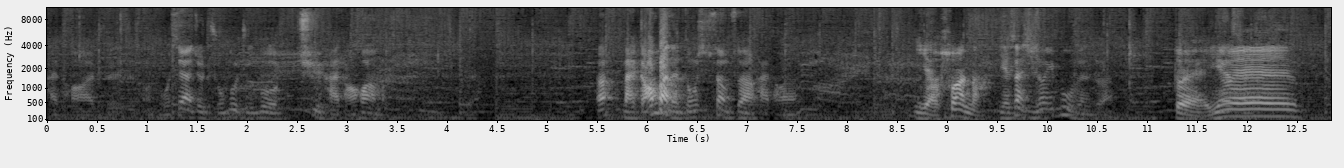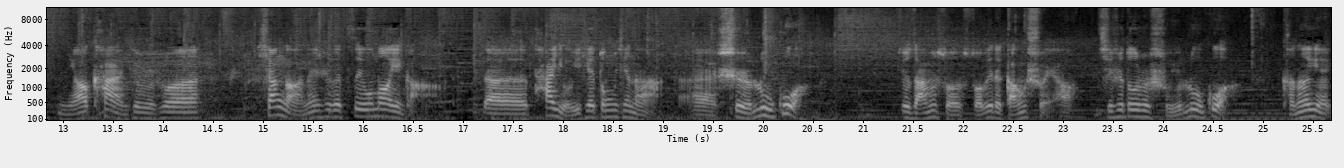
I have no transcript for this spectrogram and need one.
海淘啊之类的东西。我现在就逐步逐步去海淘化嘛。啊，买港版的东西算不算海淘呢？也算呐，也算其中一部分，是吧？对，因为你要看，就是说，香港那是个自由贸易港，呃，它有一些东西呢，呃，是路过，就咱们所所谓的港水啊，其实都是属于路过，可能也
